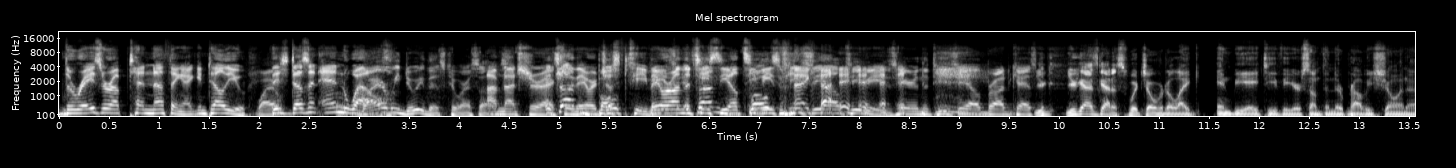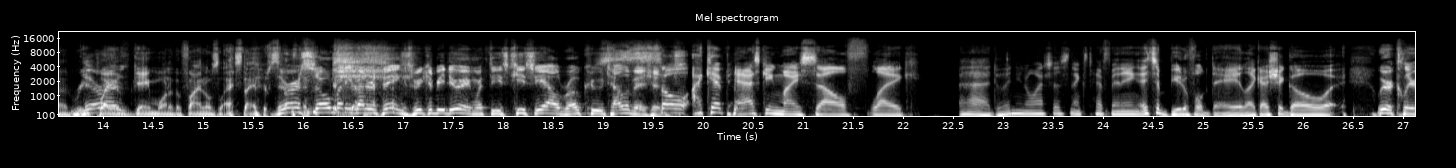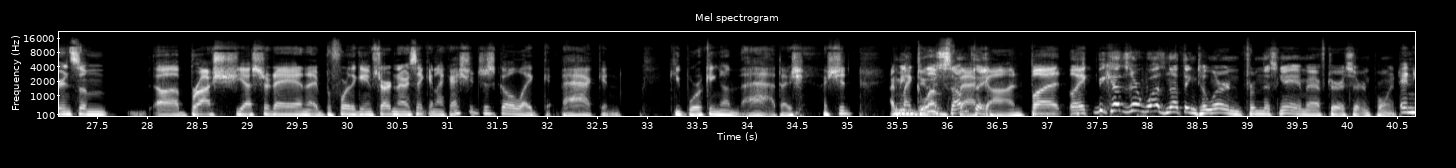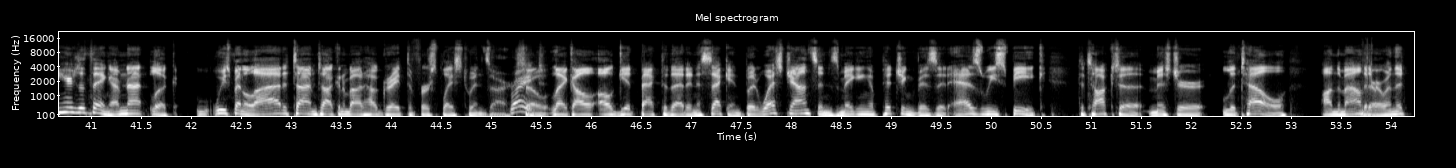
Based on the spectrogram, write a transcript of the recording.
The Rays are up ten nothing. I can tell you, Why- this doesn't end well. Why are we doing this to ourselves? I'm not sure, It's actually. on They were both just- TVs. they were on the It's TCL TVs Both TCL. TVs here in the TCL broadcast. You, you guys got to switch over to like NBA TV or something. They're probably showing a replay are- of game one of the finals last night or something. There are so many better things we could be doing with these TCL Roku televisions. So I kept asking myself, like, ah, do I need to watch this next half inning? It's a beautiful day. Like, I should go. We were clearing some uh, brush yesterday, and I, before the game started, and I was thinking, like, I should just go like back and keep working on that. I, sh- I should get I mean, my gloves something. back on. But like, because there was nothing to learn from this game after a certain point. and here's the thing: I'm not. Look, we spent a lot of time talking about how great the first place Twins are. Right. So, like, I'll I'll get back to that in a second. But Wes Johnson is making a pitching visit as we speak to talk to Mister Littell on the mound there. When the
